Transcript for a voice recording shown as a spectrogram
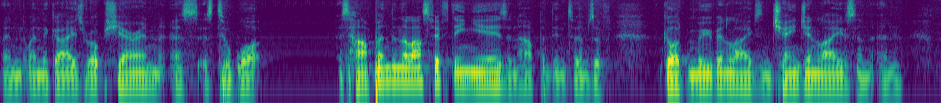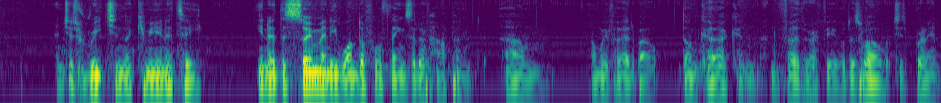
when, when the guys were up sharing as, as to what has happened in the last 15 years and happened in terms of God moving lives and changing lives and, and, and just reaching the community, you know, there's so many wonderful things that have happened. Um, and we've heard about Dunkirk and, and further afield as well, which is brilliant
